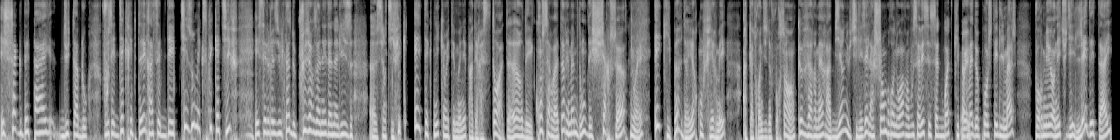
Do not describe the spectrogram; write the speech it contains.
Et chaque détail du tableau vous est décrypté grâce à des petits zooms explicatifs. Et c'est le résultat de plusieurs années d'analyse euh, scientifique et technique qui ont été menées par des restaurateurs, des conservateurs et même donc des chercheurs Ouais. et qui peuvent d'ailleurs confirmer à 99% hein, que Vermeer a bien utilisé la chambre noire. hein. Vous savez, c'est cette boîte qui permet de projeter l'image pour mieux en étudier les détails.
